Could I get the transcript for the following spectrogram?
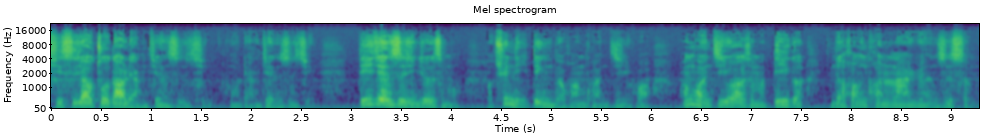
其实要做到两件事情。哦，两件事情。第一件事情就是什么？去拟定你的还款计划。还款计划什么？第一个，你的还款来源是什么？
